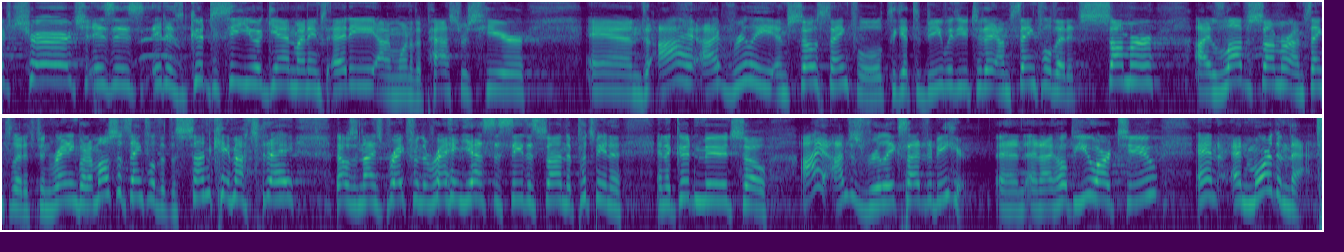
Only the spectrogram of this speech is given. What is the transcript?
Life Church. Is, it is good to see you again. My name's Eddie. I'm one of the pastors here. And I, I really am so thankful to get to be with you today. I'm thankful that it's summer. I love summer. I'm thankful that it's been raining, but I'm also thankful that the sun came out today. That was a nice break from the rain. Yes, to see the sun that puts me in a, in a good mood. So I, I'm just really excited to be here. And, and I hope you are too. And, and more than that,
